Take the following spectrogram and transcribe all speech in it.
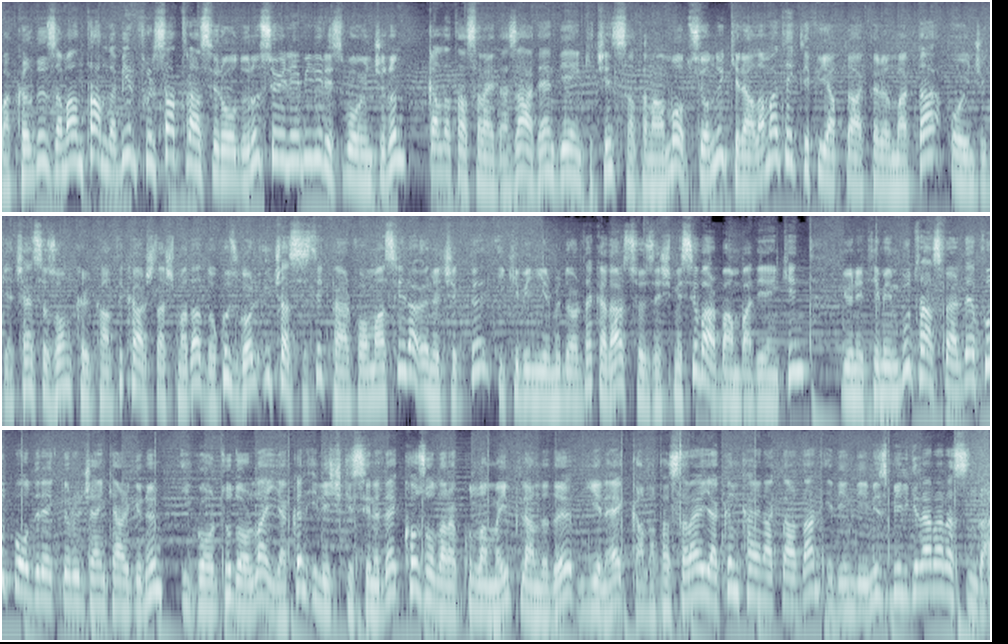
Bakıldığı zaman tam da bir fırsat transferi olduğunu söyleyebiliriz bu oyuncunun. Galatasaray'da zaten Dieng için satın alma opsiyonlu kiralama teklifi yaptığı aktarılmakta. Oyuncu geçen sezon 46 karşılaşmada 9 gol 3 asistlik performansıyla öne çıktı. 2024'e kadar sözleşmesi var Bamba Dieng'in. Yönetimin bu transferde futbol direktörü Cenk Ergün'ün Igor Tudor'la yakın ilişkisini de koz olarak kullanmayı planladığı yine Galatasaray'a yakın kaynaklardan edindiğimiz bilgiler arasında.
